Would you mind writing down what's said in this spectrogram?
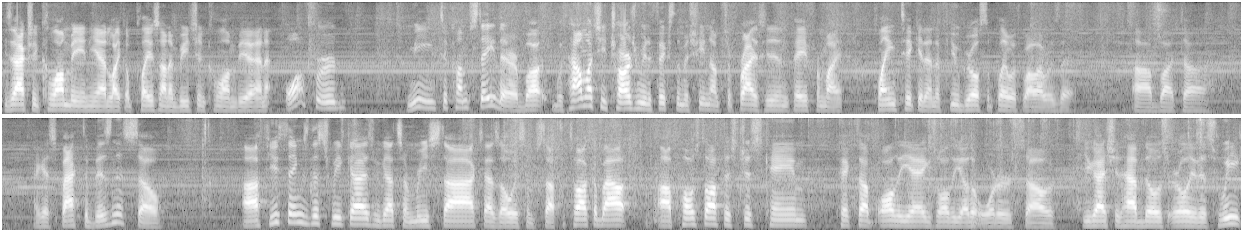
he's actually Colombian. He had like a place on a beach in Colombia and offered me to come stay there. But with how much he charged me to fix the machine, I'm surprised he didn't pay for my plane ticket and a few girls to play with while I was there. Uh, but uh, I guess back to business. So uh, a few things this week, guys. We got some restocks, as always, some stuff to talk about. Uh, post office just came, picked up all the eggs, all the other orders. So you guys should have those early this week.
